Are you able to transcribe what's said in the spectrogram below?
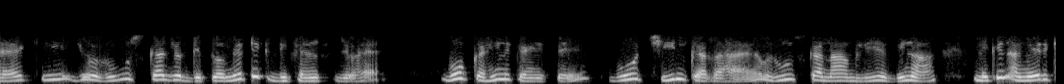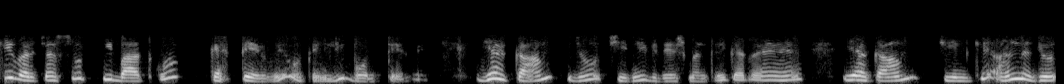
है कि जो रूस का जो डिप्लोमेटिक डिफेंस जो है, वो कहीं न कहीं से वो चीन कर रहा है। रूस का नाम लिए बिना, लेकिन अमेरिकी वर्चस्व की बात को कहते हुए ओपनली बोलते हुए। यह काम जो चीनी विदेश मंत्री कर रहे हैं, यह काम चीन के अन्य जो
